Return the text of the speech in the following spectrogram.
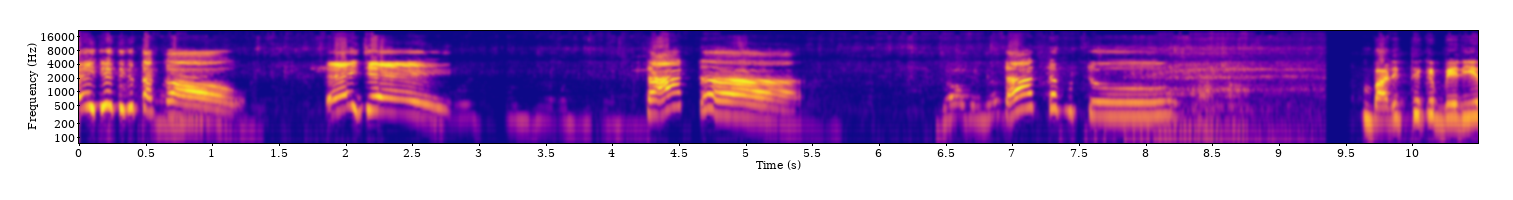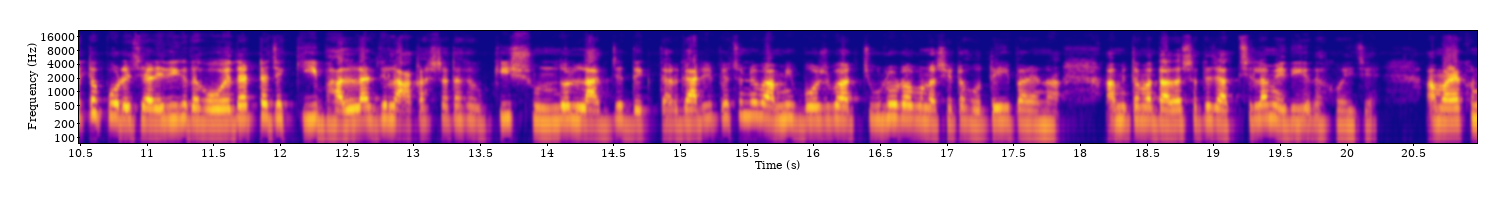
এই যে দিকে তাকাও। এই যে টাটা। টাটা পুটু বাড়ির থেকে বেরিয়ে তো পড়েছে, আর এদিকে দেখো ওয়েদারটা যে কি ভালো লাগছিল, আকাশটা দেখো কি সুন্দর লাগছে দেখতে। আর গাড়ির পেছনে আমি বসবো আর চুলও রবো না, সেটা হতেই পারে না। আমি তো আমার দাদার সাথে যাচ্ছিলাম, এদিকে দেখো এই যে, আমার এখন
